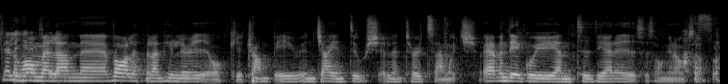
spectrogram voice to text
Jag De har mellan, eh, valet mellan Hillary och Trump är ju en giant douche eller en turd sandwich. Och även det går ju igen tidigare i säsongen också. Alltså.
